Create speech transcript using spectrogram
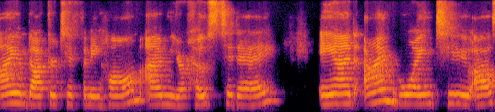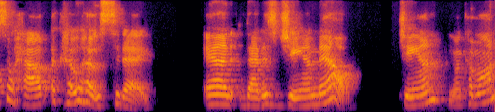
I am Dr. Tiffany Halm. I'm your host today. And I'm going to, I also have a co host today, and that is Jan Nell. Jan, you want to come on?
